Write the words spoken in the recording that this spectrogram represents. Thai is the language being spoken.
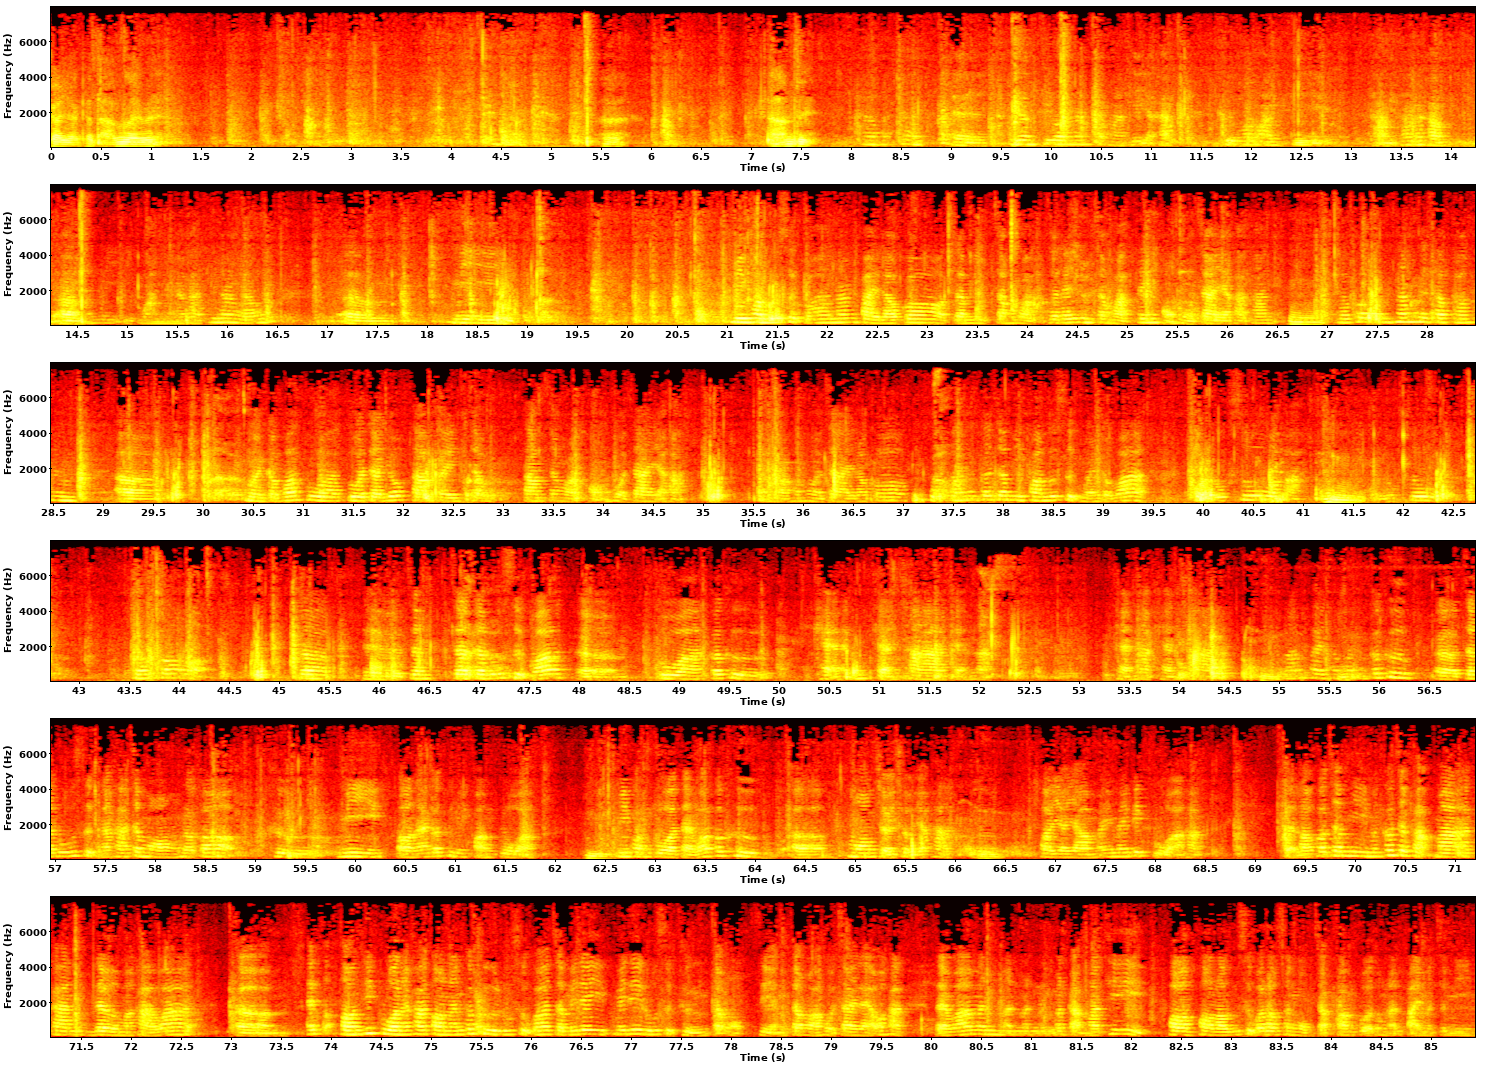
ใครอยากจะถามอะไรไหมถามสิเเรื่องที่ว่านั่งสมาธิอะค่ะ คือเมื่อวานที่ถามท่านนะครับมันมีอีกวันนึงนะคะที่นั่งแล้วมีมีความรู้สึกว่านั่งไปแล้วก็จะมีจังหวะจะได้ยินจังหวะเต้นของหัวใจอะค่ะท่านแล้วก็นั่งไปสักพักหนึ่ง เหมือนกับว่าตัวตัวจะโยกตามไปจังตามจังหวะของหัวใจอะค่ะจังหวะของหัวใจแล้วก็สักพักนึงก็จะมีความรู้สึกเหมือนกับว่าขนลุกสู้อะค่ะมีขนลุกสู้ แล้วก็จะเออจะจะจะรู้สึกว่าเออตัวก็คือแขนแขนชาแขนหนัก แขนหนักแขนชานั่งไปสักพักก็คือเอ่อจะรู้สึกนะคะ จะมองแล้วก็คือมีตอนแรกก็คือมีความกลัว มีความกลัวแต่ว่าก็คือเอ่อมองเฉยๆอะค่ะคือพยายามไม่ไม่ได้กลัวค่ะ แต่เราก็จะมีมันก็จะกลับมาอาการเดิมอะค่ะว่า เอ่อตอนที่กลัวนะคะ ตอนนั้นก็คือรู้สึกว่าจะไม่ได้ไม่ได้รู้สึกถึงจังหวะเสียงจังหวะหัวใจแล้วอะค่ะ แต่ว่ามันมันมันมันกลับมาที่พอพอเรารู้สึกว่าเราสงบจากความกลัวตรงนั้นไป มันจะมี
